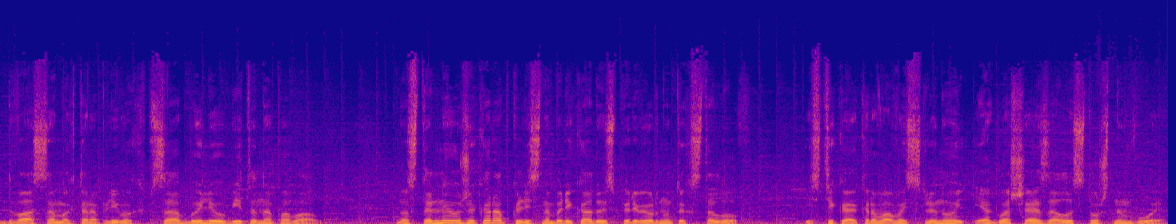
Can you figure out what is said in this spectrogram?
Два самых торопливых пса были убиты на повал. Но остальные уже карабкались на баррикаду из перевернутых столов, истекая кровавой слюной и оглашая зал истошным воем.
